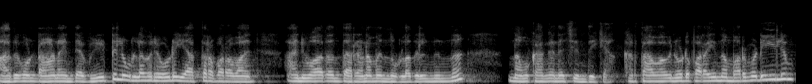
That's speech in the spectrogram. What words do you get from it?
അതുകൊണ്ടാണ് എന്റെ വീട്ടിലുള്ളവരോട് യാത്ര പറവാൻ അനുവാദം തരണമെന്നുള്ളതിൽ നിന്ന് നമുക്കങ്ങനെ ചിന്തിക്കാം. കർത്താവ് അവനോട് പറയുന്ന മറുപടിയിലും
